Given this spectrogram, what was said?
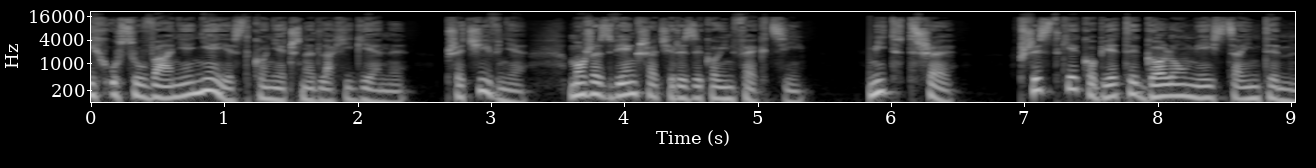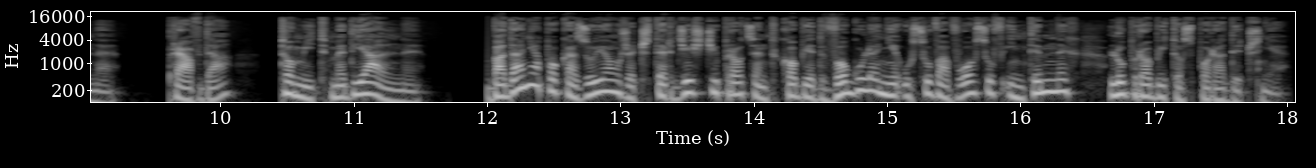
Ich usuwanie nie jest konieczne dla higieny. Przeciwnie, może zwiększać ryzyko infekcji. Mit 3. Wszystkie kobiety golą miejsca intymne. Prawda? To mit medialny. Badania pokazują, że 40% kobiet w ogóle nie usuwa włosów intymnych lub robi to sporadycznie.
